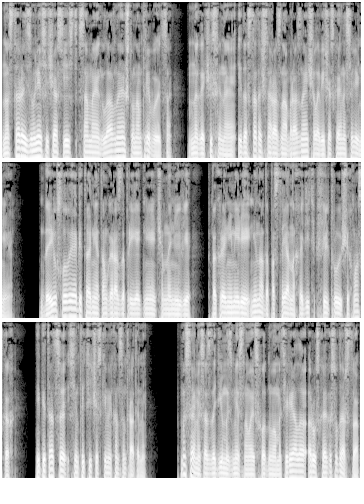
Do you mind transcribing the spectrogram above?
На старой земле сейчас есть самое главное, что нам требуется многочисленное и достаточно разнообразное человеческое население. Да и условия обитания там гораздо приятнее, чем на Ньюве. По крайней мере, не надо постоянно ходить в фильтрующих масках и питаться синтетическими концентратами. Мы сами создадим из местного исходного материала русское государство,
